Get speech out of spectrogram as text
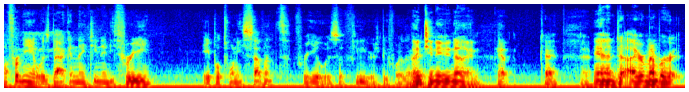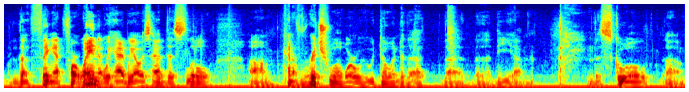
Uh, for me, it was back in 1993, April 27th. For you, it was a few years before that. right? 1989. Yep. Okay. Yeah. And I remember the thing at Fort Wayne that we had. We always had this little um, kind of ritual where we would go into the the the, the, um, the school um,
